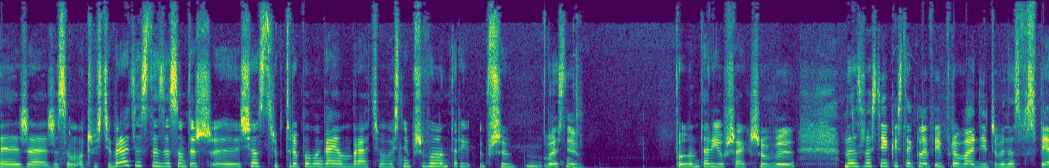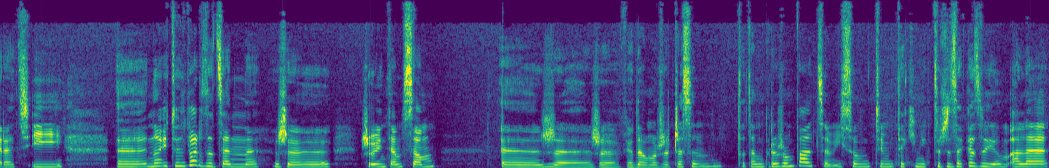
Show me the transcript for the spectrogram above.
e, że, że są oczywiście bracia z tezy, są też e, siostry, które pomagają braciom właśnie przy, wolontari- przy właśnie wolontariuszach, żeby nas właśnie jakoś tak lepiej prowadzić, żeby nas wspierać. I, e, no i to jest bardzo cenne, że, że oni tam są. e, Że, że wiadomo, że czasem to tam grożą palcem i są tymi takimi, którzy zakazują, ale,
